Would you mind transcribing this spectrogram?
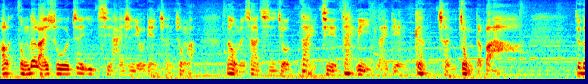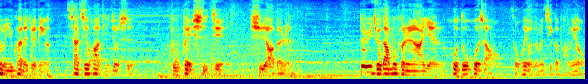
好了，总的来说这一期还是有点沉重了。那我们下期就再接再厉，来点更沉重的吧。就这么愉快的决定了。下期话题就是不被世界需要的人。对于绝大部分人而言，或多或少。总会有那么几个朋友，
